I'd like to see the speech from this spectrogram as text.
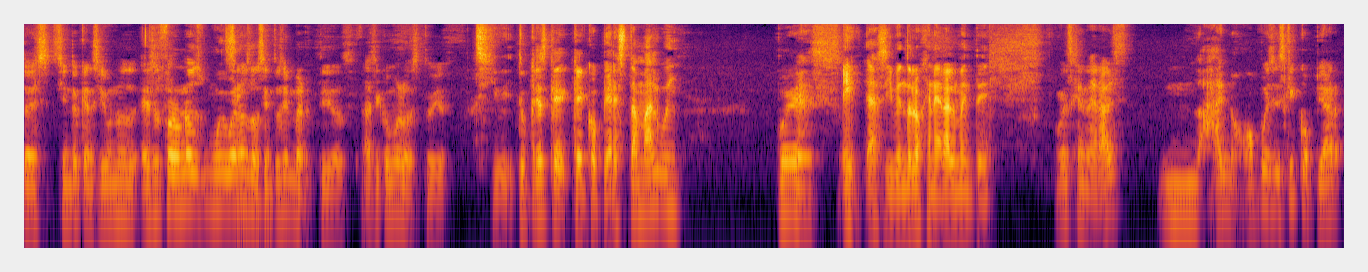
Entonces siento que han sido unos, esos fueron unos muy buenos Sí. 200 invertidos, así como los tuyos. Sí. ¿Tú crees que, que copiar está mal, güey? Pues, Eh, así viéndolo generalmente. Pues general. Ay, no, pues es que copiar.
